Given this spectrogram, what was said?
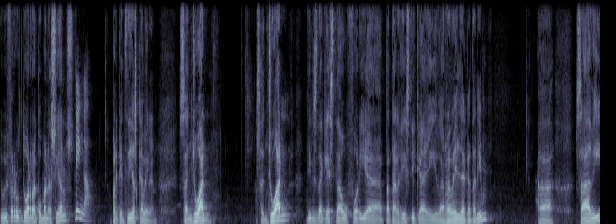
jo vull fer dues recomanacions Vinga, per aquests dies que venen. Sant Joan. Sant Joan, dins d'aquesta eufòria petardística i de rebella que tenim, eh, s'ha de dir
